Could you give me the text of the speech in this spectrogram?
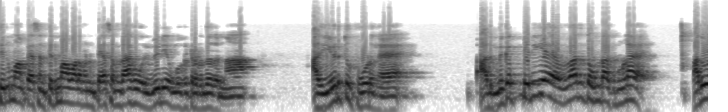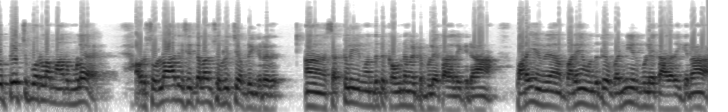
திருமா பேச திருமாவளவன் பேசுறதாக ஒரு வீடியோ உங்ககிட்ட இருந்ததுன்னா அது எடுத்து போடுங்க. அது மிகப்பெரிய விவாதத்தை உண்டாக்கும்ல. அது ஒரு பேச்சு பொருளா மாறும்ல. அவர் சொல்லாத விஷயத்தெல்லாம் சொல்லுச்சு அப்படிங்கிறது. சக்கலையன் வந்துட்டு கவுண்டமேட்டு பிள்ளைய காதலிக்கிறான். பறையன் பறையன் வந்துட்டு வன்னியர் பிள்ளைய காதலிக்கிறான்.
